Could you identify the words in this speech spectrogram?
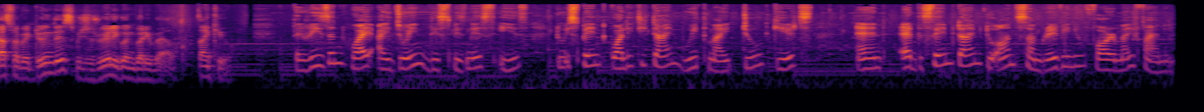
That's why we're doing this, which is really going very well. Thank you. The reason why I joined this business is to spend quality time with my two kids and at the same time to earn some revenue for my family.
